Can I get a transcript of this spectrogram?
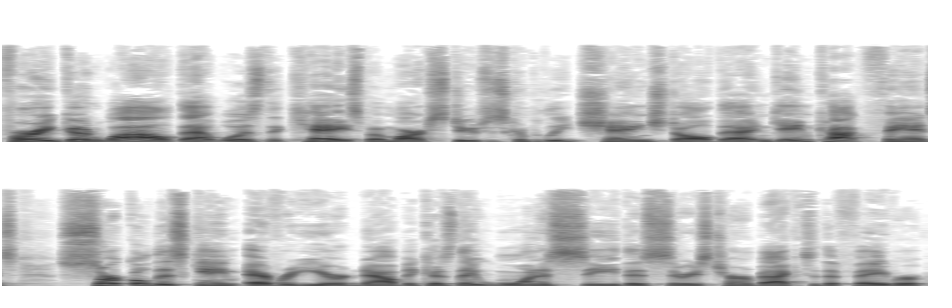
for a good while, that was the case. But Mark Stoops has completely changed all that. And Gamecock fans circle this game every year now because they want to see this series turn back to the favor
